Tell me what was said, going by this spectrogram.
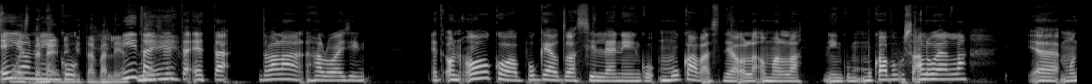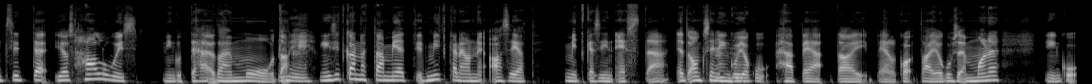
ei ole niin kuin, mitä väliä. Niin, tai Niin. se, että, että tavallaan haluaisin, että on ok pukeutua silleen niin kuin mukavasti ja olla omalla niin kuin mukavuusalueella, mutta sitten jos haluaisi niin kuin tehdä jotain muuta, niin, Niin. sitten kannattaa miettiä, että mitkä ne on ne asiat, mitkä siinä estää. Että onko se niin kuin Mhm. joku häpeä tai pelko tai joku semmoinen, niin kuin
